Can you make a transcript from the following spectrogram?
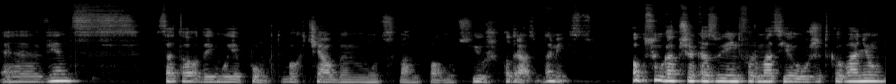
E, więc za to odejmuję punkt, bo chciałbym móc Wam pomóc już od razu na miejscu. Obsługa przekazuje informacje o użytkowaniu.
